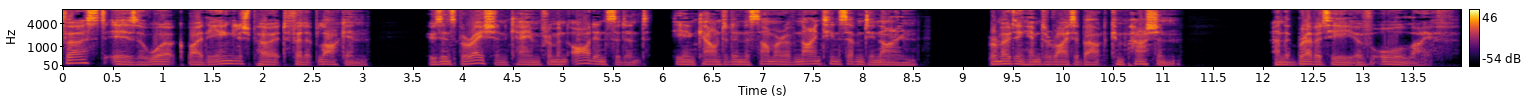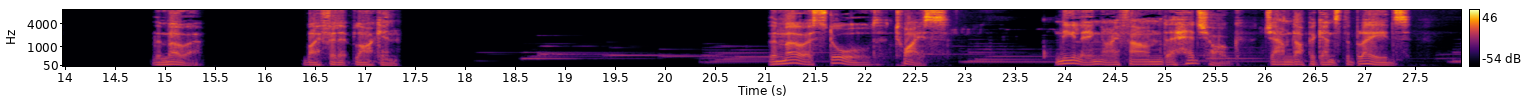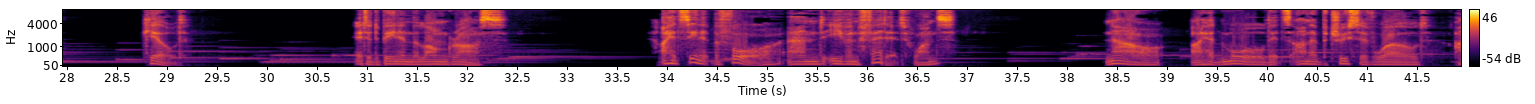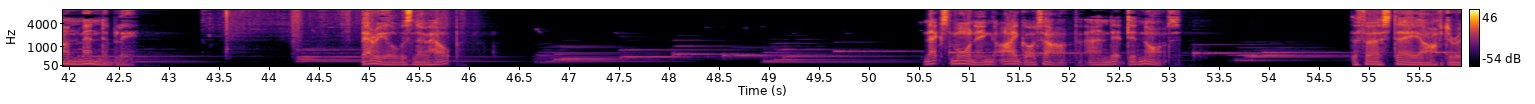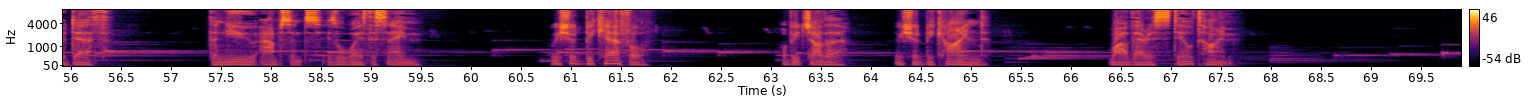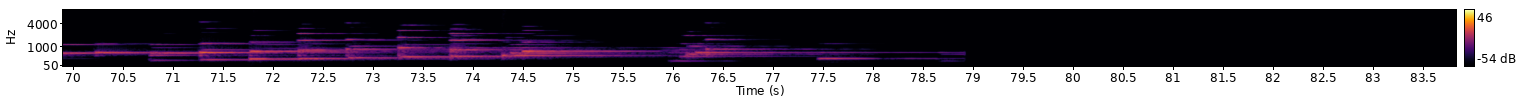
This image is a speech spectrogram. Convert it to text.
First is a work by the English poet Philip Larkin, whose inspiration came from an odd incident he encountered in the summer of 1979, promoting him to write about compassion and the brevity of all life. The Mower by Philip Larkin. The mower stalled twice. Kneeling, I found a hedgehog jammed up against the blades. Killed. It had been in the long grass. I had seen it before and even fed it once. Now I had mauled its unobtrusive world unmendably. Burial was no help. Next morning I got up and it did not. The first day after a death, the new absence is always the same. We should be careful. Of each other, we should be kind, while there is still time.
